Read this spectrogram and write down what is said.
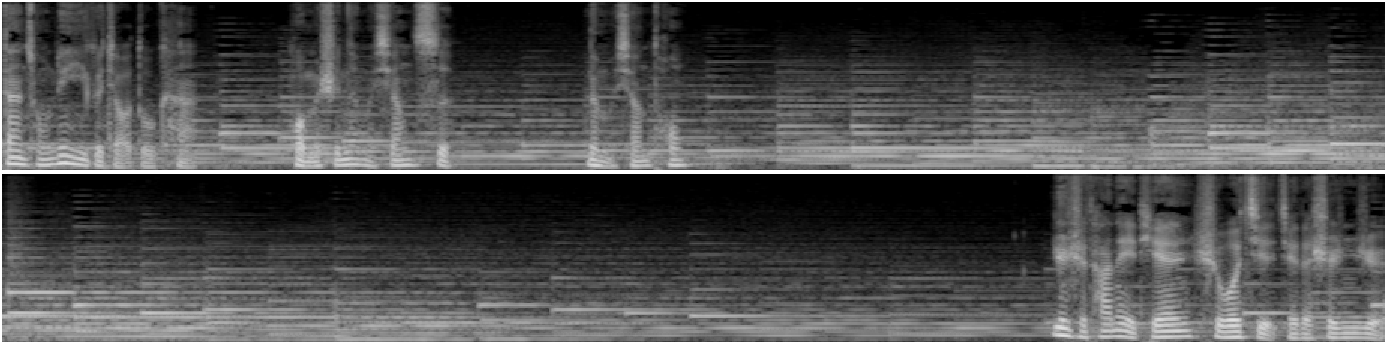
但从另一个角度看，我们是那么相似，那么相通。认识他那天是我姐姐的生日，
